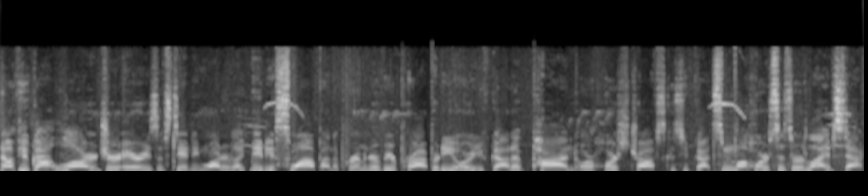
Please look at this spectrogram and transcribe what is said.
Now if you've got larger areas of standing water, like maybe a swamp on the perimeter of your property, or you've got a pond or horse troughs because you've got some horses or livestock,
